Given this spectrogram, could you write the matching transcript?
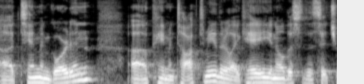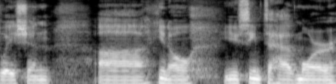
uh, Tim and Gordon uh, came and talked to me. They're like, hey, you know, this is the situation. Uh, you know, you seem to have more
